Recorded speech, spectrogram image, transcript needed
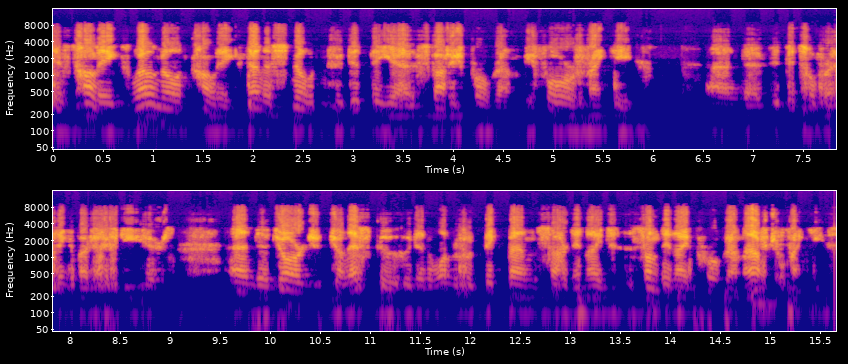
his colleagues, well-known colleagues, Dennis Snowden, who did the uh, Scottish program before Frankie, and uh, did so for I think about 50 years, and uh, George Jonescu, who did a wonderful big band Saturday night, Sunday night program after Frankie's.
